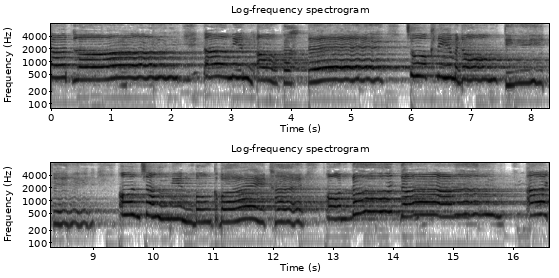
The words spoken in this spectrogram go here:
កើតឡើងតើមានឱកាសទេជួបគ្នាម្ដងទៀតទេ អូនចង់មានបងក្បែរថែអូនដូចដែរអាច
